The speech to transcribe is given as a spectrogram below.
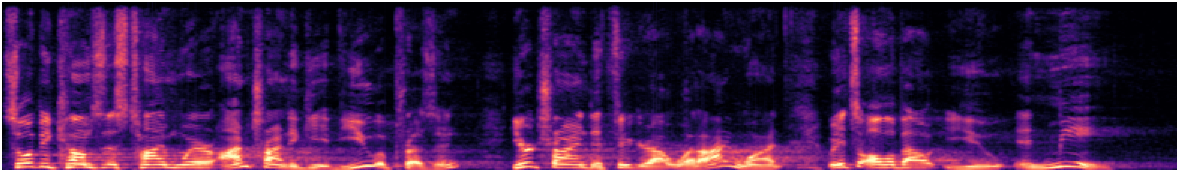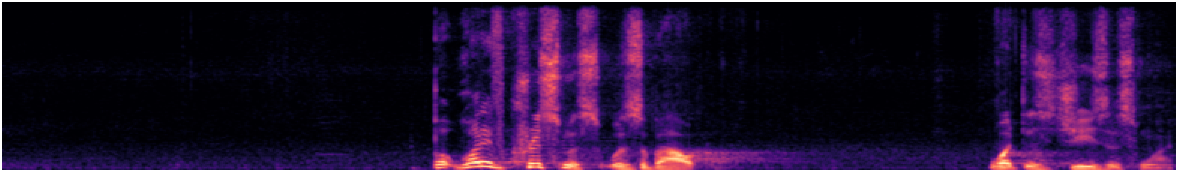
So it becomes this time where I'm trying to give you a present. You're trying to figure out what I want. It's all about you and me. But what if Christmas was about what does Jesus want?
